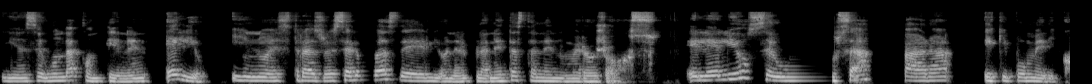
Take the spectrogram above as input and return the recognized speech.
y en segunda contienen helio y nuestras reservas de helio en el planeta están en números rojos. El helio se usa para equipo médico,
